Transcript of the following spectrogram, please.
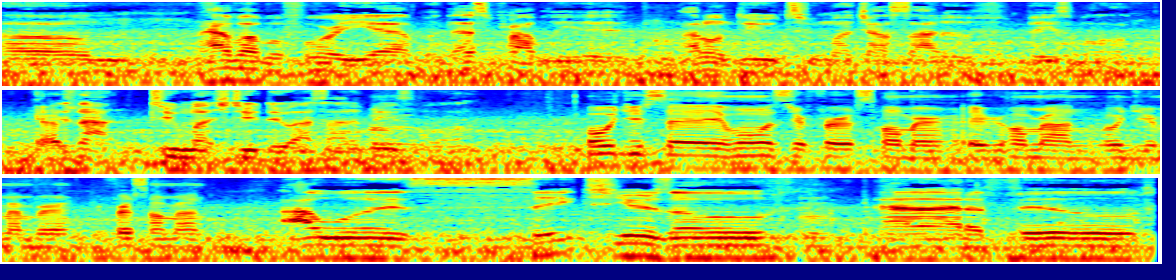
Um, have I before? Yeah, but that's probably it. I don't do too much outside of baseball. Gotcha. It's not too much to do outside of hmm. baseball. What would you say? When was your first homer? Eh, Every home run? What would you remember? Your first home run? I was six years old hmm. at a field.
